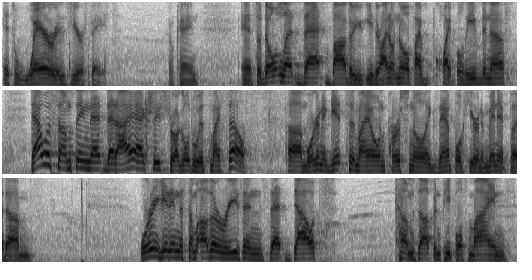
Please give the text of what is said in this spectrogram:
It's where is your faith. Okay? And so don't let that bother you either. I don't know if I quite believed enough. That was something that, that I actually struggled with myself. Um, we're going to get to my own personal example here in a minute, but um, we're going to get into some other reasons that doubt comes up in people's minds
